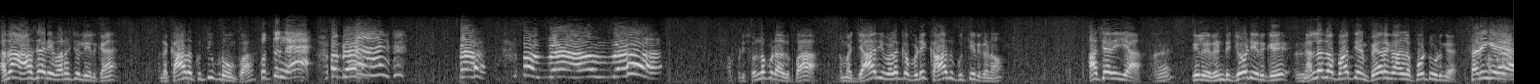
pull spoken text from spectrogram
அதான் ஆசாரி வர சொல்லியிருக்கேன். அந்த காதை குத்தி விடுவோம்ப்பா. குத்துங்க. அப்படி சொல்லக்கூடாதுப்பா. நம்ம ஜாதி வழக்கப்படி காது குத்தி இருக்கணும் ஆசாரியா இதுல ரெண்டு ஜோடி இருக்கு. நல்லதா பார்த்து என் பேரன் காதுல போட்டு விடுங்க. சரிங்க ஐயா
